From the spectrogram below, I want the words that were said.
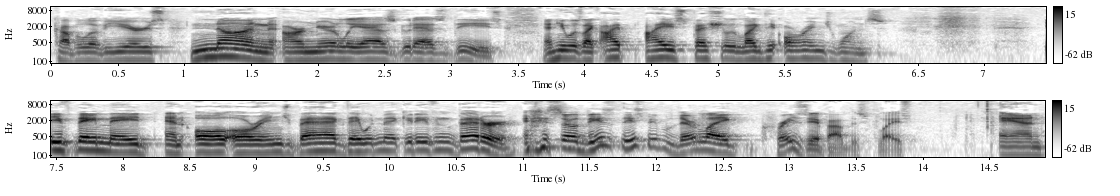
couple of years. None are nearly as good as these. And he was like, I, I especially like the orange ones if they made an all orange bag, they would make it even better. so these, these people, they're like crazy about this place. And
